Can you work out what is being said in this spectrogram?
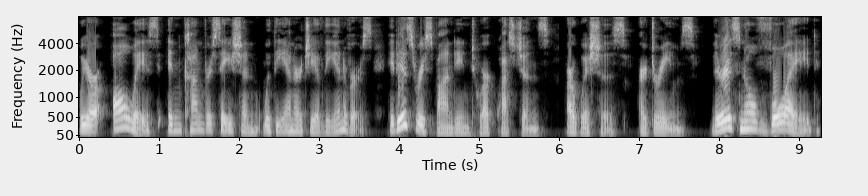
We are always in conversation with the energy of the universe. It is responding to our questions, our wishes, our dreams. There is no void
